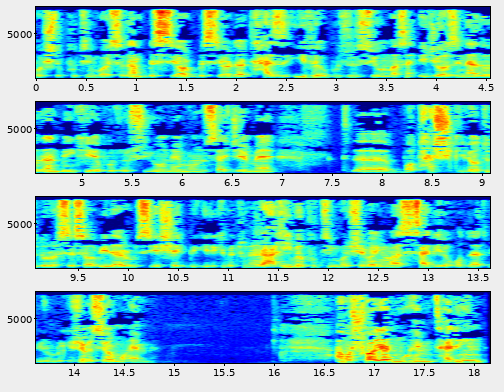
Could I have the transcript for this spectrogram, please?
پشت پوتین وایسادن بسیار بسیار در تضعیف اپوزیسیون مثلا اجازه ندادن به اینکه اپوزیسیون منسجم با تشکیلات درست حسابی در روسیه شکل بگیره که بتونه رقیب پوتین باشه و این رو از سریر قدرت بیرون بکشه بسیار مهمه. اما شاید مهمترین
